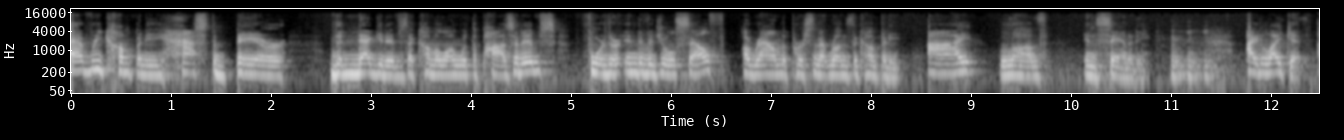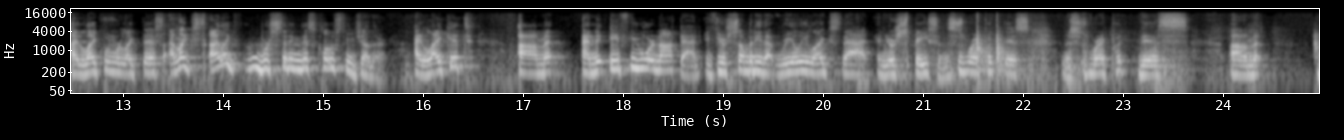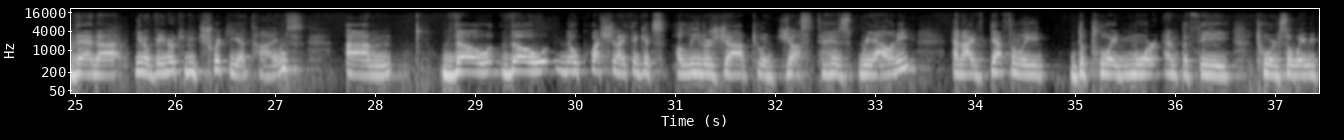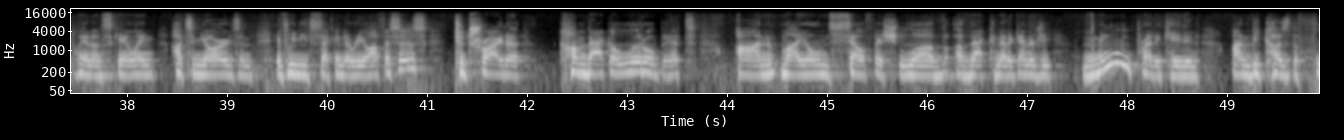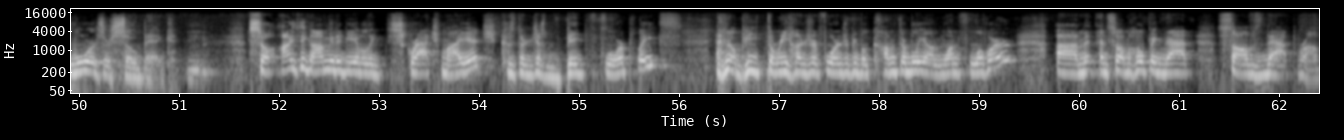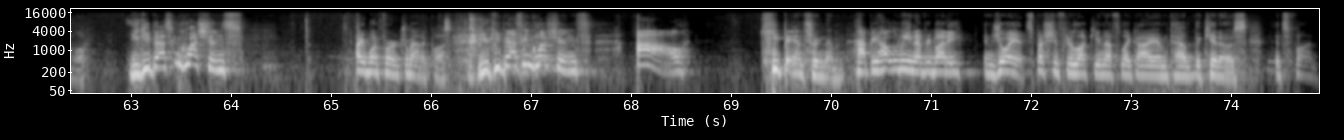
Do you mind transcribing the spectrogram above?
every company has to bear the negatives that come along with the positives for their individual self around the person that runs the company. I love insanity. I like it. I like when we're like this. I like I like we're sitting this close to each other. I like it. Um, and if you are not that, if you're somebody that really likes that and your space, and this is where I put this, and this is where I put this, um, then uh, you know Vayner can be tricky at times. Um, though, though, no question, I think it's a leader's job to adjust to his reality, and I've definitely deployed more empathy towards the way we plan on scaling Hudson Yards and if we need secondary offices to try to come back a little bit on my own selfish love of that kinetic energy, mainly predicated on because the floors are so big. Hmm. So I think I'm gonna be able to scratch my itch because they're just big floor plates and there'll be 300, 400 people comfortably on one floor. Um, and so I'm hoping that solves that problem. You keep asking questions. I went for a dramatic pause. You keep asking questions, I'll keep answering them. Happy Halloween, everybody. Enjoy it, especially if you're lucky enough, like I am, to have the kiddos. It's fun.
